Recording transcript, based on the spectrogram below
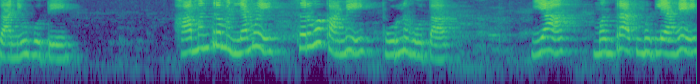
जाणीव होते. हा मंत्र म्हणल्यामुळे सर्व कामे पूर्ण होतात. या मंत्रात म्हटले आहे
